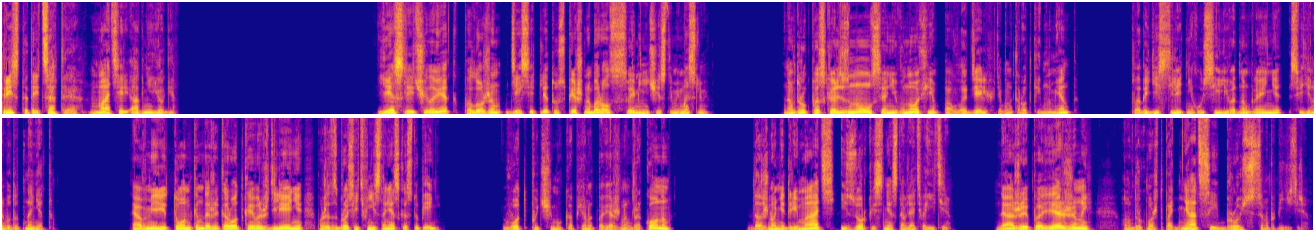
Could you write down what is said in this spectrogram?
330. -е. Матерь Агни-йоги Если человек, положим, десять лет успешно боролся со своими нечистыми мыслями, но вдруг поскользнулся, они вновь им овладели хотя бы на короткий момент, плоды десятилетних усилий в одно мгновение сведены будут на нет. А в мире тонком даже короткое вожделение может сбросить вниз на несколько ступеней. Вот почему копье над поверженным драконом должно не дремать и зоркость не оставлять воителя. Даже поверженный он вдруг может подняться и броситься на победителя.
